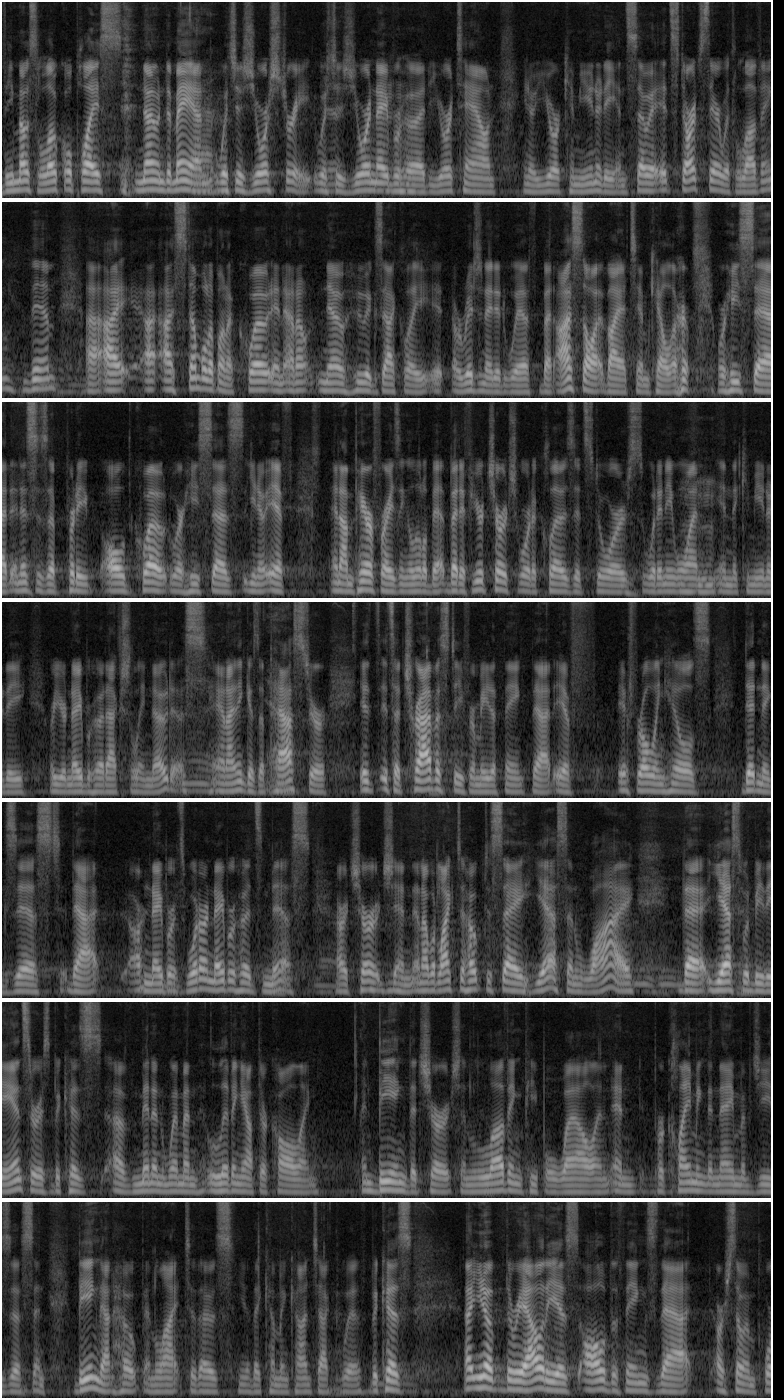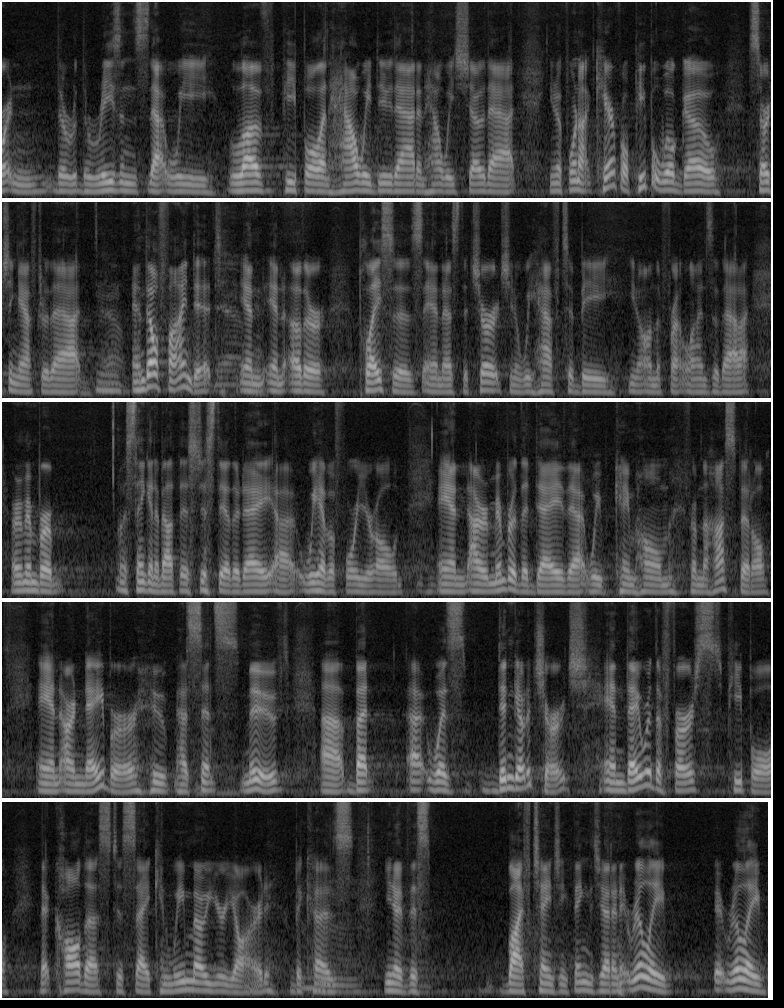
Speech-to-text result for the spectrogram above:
the most local place known to man, which is your street, which is your mm-hmm. neighborhood, your town, you know, your community. And so it, it starts there with loving them. Mm-hmm. Uh, I, I, I stumbled upon a quote, and I don't know who exactly it originated with, but I saw it via Tim Keller, where he said, and this is a pretty old quote, where he says, you know, if and I'm paraphrasing a little bit, but if your church were to close its doors, would anyone mm-hmm. in the community or your neighborhood actually notice? Mm. And I think as a pastor, it, it's a travesty for me to think that if, if Rolling Hills didn't exist, that our neighborhoods, what our neighborhoods miss our church? And, and I would like to hope to say yes, and why that yes would be the answer is because of men and women living out their calling and being the church and loving people well and, and proclaiming the name of Jesus and being that hope and light to those you know, they come in contact with. Because, uh, you know, the reality is all of the things that are so important, the, the reasons that we love people and how we do that and how we show that, you know, if we're not careful, people will go searching after that and they'll find it in, in other places. And as the church, you know, we have to be, you know, on the front lines of that. I, I remember I was thinking about this just the other day. Uh, we have a four year old, and I remember the day that we came home from the hospital, and our neighbor, who has since moved, uh, but uh, was didn't go to church, and they were the first people that called us to say, "Can we mow your yard?" Because you know this life changing thing that you had, and it really, it really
